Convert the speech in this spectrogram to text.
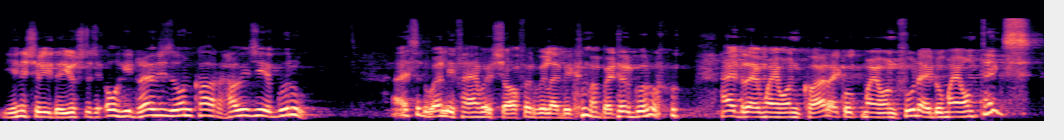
initially they used to say, oh, he drives his own car, how is he a guru? I said, well, if I have a chauffeur, will I become a better guru? I drive my own car, I cook my own food, I do my own things.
